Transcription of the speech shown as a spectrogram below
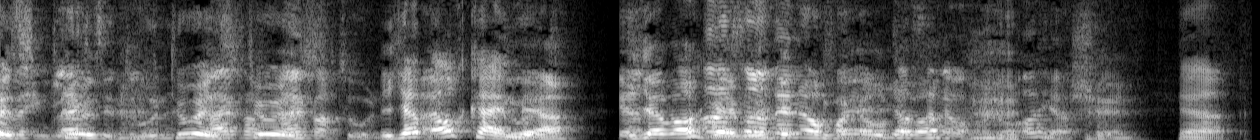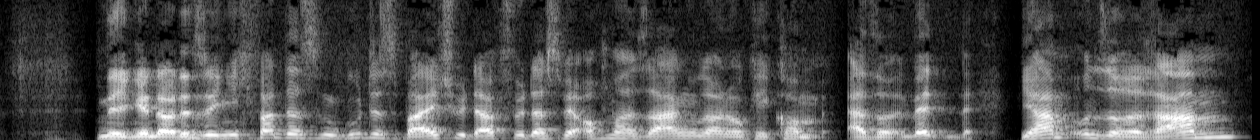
es, gleich tu zu es, tun. tu es, einfach, tu es. einfach tun. Ich habe auch keinen es. mehr. Ja. Ich habe auch Ach keinen so, mehr. auch verkauft. Das hat er auch verkauft. Oh ja, schön. Ja. Nee, genau. Deswegen, ich fand das ein gutes Beispiel dafür, dass wir auch mal sagen sollen, okay, komm, also wenn, wir haben unsere Rahmen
